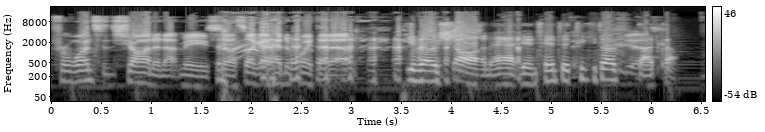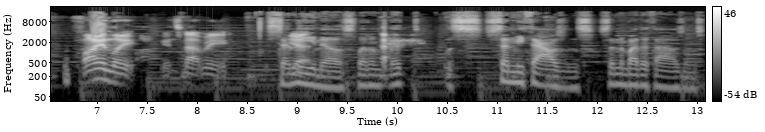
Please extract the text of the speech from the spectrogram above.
For once, it's Sean and not me, so it's like I had to point that out. email Sean at enchantedtikitalk.com. Finally, it's not me. Send Yeah. me emails. Let them let, let's send me thousands. Send them by the thousands.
